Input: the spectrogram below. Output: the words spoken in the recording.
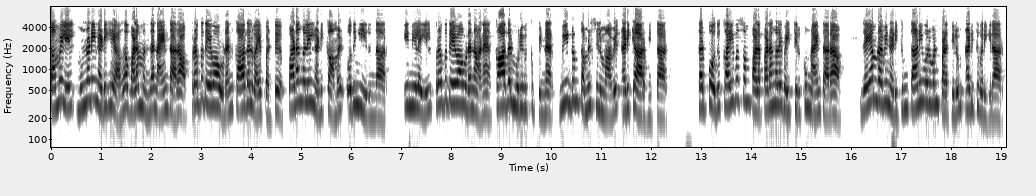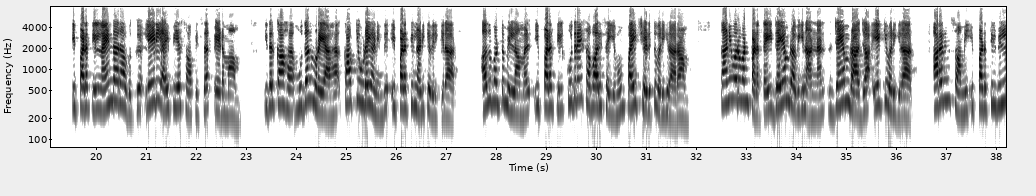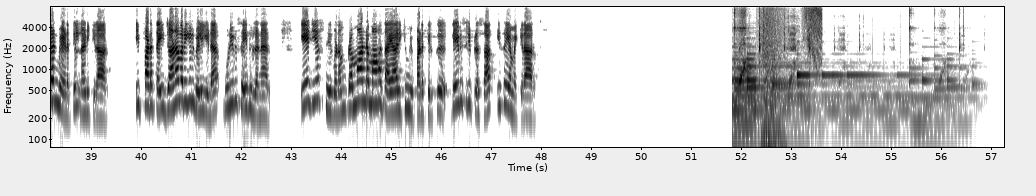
தமிழில் முன்னணி நடிகையாக வலம் வந்த நயன்தாரா பிரபுதேவாவுடன் காதல் வயப்பட்டு படங்களில் நடிக்காமல் ஒதுங்கியிருந்தார். இந்நிலையில் பிரபுதேவாவுடனான காதல் முறிவுக்கு பின்னர் மீண்டும் தமிழ் சினிமாவில் நடிக்க ஆரம்பித்தார். தற்போது கைவசம் பல படங்களை வைத்திருக்கும் நயன்தாரா ஜெயம் ரவி நடிக்கும் தனி ஒருவன் படத்திலும் நடித்து வருகிறார். இப்படத்தில் நயன்தாராவுக்கு லேடி ஐபிஎஸ் ஆபீசர் வேடமாம். இதற்காக முதன் முறையாக காக்கி உடை அணிந்து இப்படத்தில் நடிக்கவிருக்கிறார். அது மட்டும் இல்லாமல் இப்படத்தில் குதிரை சவாரி செய்யவும் பயிற்சி எடுத்து வருகிறாராம். கனிவருவன் படத்தை ஜெயம் ரவியின் அண்ணன் ஜெயம் ராஜா இயக்கி வருகிறார். அரவிந்த் சாமி இப்படத்தில் வில்லன் வேடத்தில் நடிக்கிறார். இப்படத்தை ஜனவரியில் வெளியிட முடிவு செய்துள்ளனர். ஏஜிஎஸ் நிறுவனம் பிரம்மாண்டமாக தயாரிக்கும் இப்படத்திற்கு தேவிஸ்ரீ பிரசாத் இசையமைக்கிறார்.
